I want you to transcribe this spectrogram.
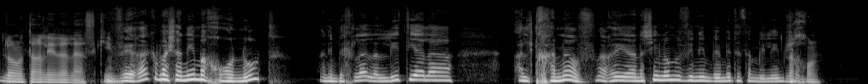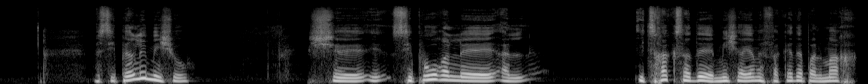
לא נותר לי אלא להסכים. ורק בשנים האחרונות, אני בכלל עליתי על, ה... על תכניו. הרי אנשים לא מבינים באמת את המילים שם. נכון. וסיפר לי מישהו, שסיפור על, אה, על יצחק שדה, מי שהיה מפקד הפלמ"ח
